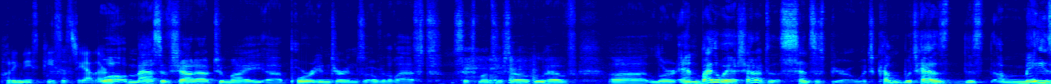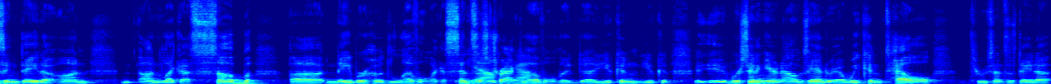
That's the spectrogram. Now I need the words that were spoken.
putting these pieces together well a massive shout out to my uh, poor interns over the last six months or so who have uh, learned and by the way a shout out to the census bureau which come which has this amazing data on on like a sub uh, neighborhood level, like a census yeah, tract yeah. level. That uh, you can you can. We're sitting here in Alexandria. We can tell through census data,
